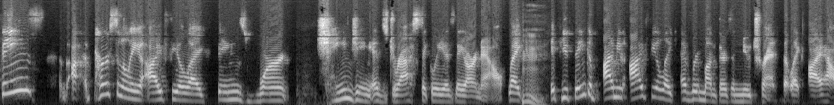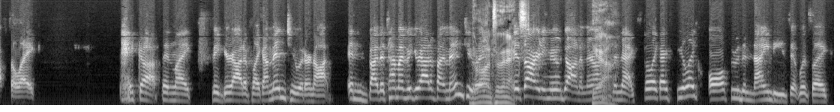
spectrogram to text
things personally i feel like things weren't changing as drastically as they are now like Hmm. if you think of i mean i feel like every month there's a new trend that like i have to like pick up and like figure out if like i'm into it or not and by the time i figure out if i'm into They're it on to the next. it's already moved on and they're Yeah. on to the next but like i feel like all through the 90s it was like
